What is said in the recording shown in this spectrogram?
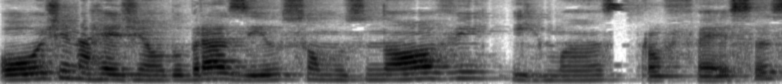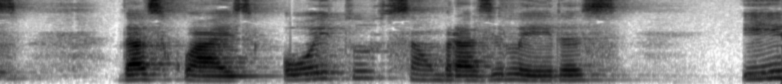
Hoje, na região do Brasil, somos nove irmãs professas, das quais oito são brasileiras e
